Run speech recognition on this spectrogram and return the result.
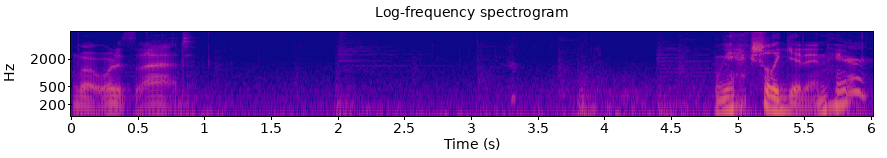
Whoa, what is that? Can we actually get in here?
